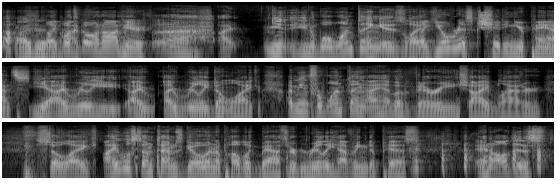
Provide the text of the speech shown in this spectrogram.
I do. Like what's going on here? Uh, I you, you know well one thing is like, Like you'll risk shitting your pants. yeah I really I I really don't like I mean for one thing I have a very shy bladder. So like I will sometimes go in a public bathroom really having to piss and I'll just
